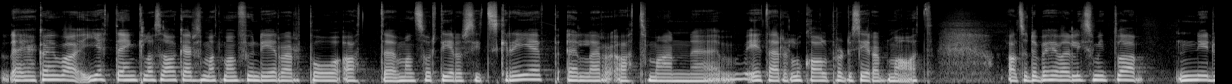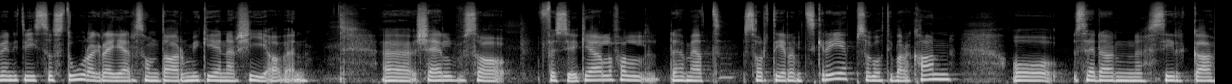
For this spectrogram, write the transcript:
det kan ju vara jätteenkla saker som att man funderar på att man sorterar sitt skräp eller att man äter lokalproducerad mat. Alltså det behöver liksom inte vara nödvändigtvis så stora grejer som tar mycket energi av en. Själv så försöker jag i alla fall det här med att sortera mitt skräp så gott jag bara kan. Och sedan cirka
